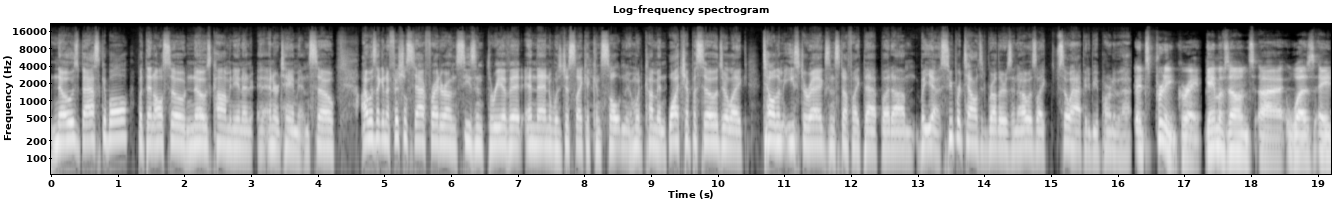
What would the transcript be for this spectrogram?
knows basketball, but then also knows comedy and en- entertainment. And so I was like an official staff writer on season three of it, and then was just like a consultant and would come and watch episodes or like tell them Easter eggs and stuff like that. But um, but yeah, super talented brothers, and I was like so happy to be a part of that. It's pretty great. Game of Zones uh, was a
